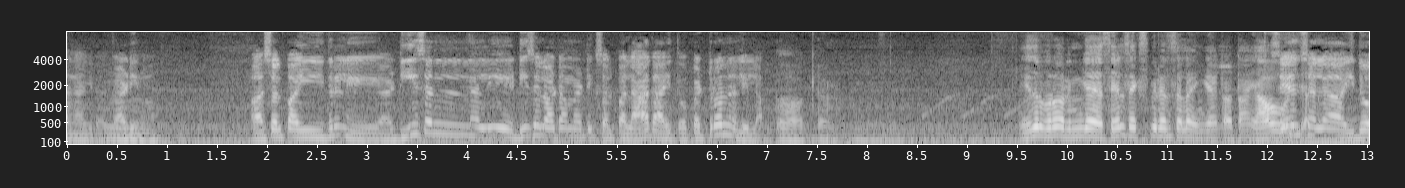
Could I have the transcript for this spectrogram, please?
ಚೆನ್ನಾಗಿದೆ ಗಾಡಿನು. ಸ್ವಲ್ಪ ಈ ಇದ್ರಲ್ಲಿ ಡೀಸೆಲ್ನಲ್ಲಿ ಡೀಸೆಲ್ ಆಟೋಮ್ಯಾಟಿಕ್ ಸ್ವಲ್ಪ ಲ್ಯಾಗ್ ಆಯ್ತು ಪೆಟ್ರೋಲ್ನಲ್ಲಿ ಇಲ್ಲ ಓಕೆ ಇದ್ರ ಬರೋ ನಿಮಗೆ ಸೇಲ್ಸ್ ಎಕ್ಸ್ಪೀರಿಯನ್ಸ್ ಎಲ್ಲ ಹೆಂಗೆ? ಟಾಟಾ ಯಾವ ಸೇಲ್ಸ್ ಎಲ್ಲ ಇದು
